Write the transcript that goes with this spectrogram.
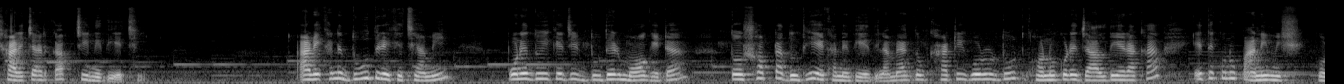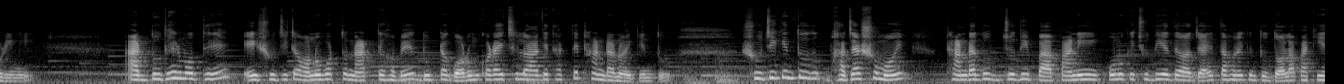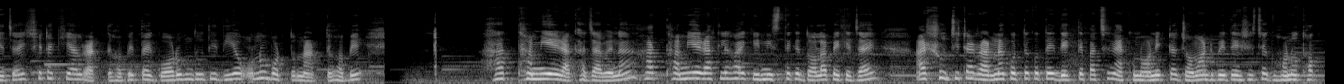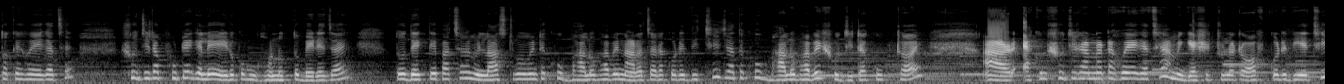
সাড়ে চার কাপ চিনি দিয়েছি। আর এখানে দুধ রেখেছি আমি পৌনে দুই কেজির দুধের মগ এটা। তো সবটা দুধই এখানে দিয়ে দিলাম। একদম খাঁটি গরুর দুধ, ঘন করে জাল দিয়ে রাখা। এতে কোনো পানি মিশ করিনি। আর দুধের মধ্যে এই সুজিটা অনবর্ত নাড়তে হবে। দুধটা গরম করাই ছিল আগে থাকতে, ঠান্ডা নয় কিন্তু। সুজি কিন্তু ভাজার সময় ঠান্ডা দুধ যদি বা পানি কোনো কিছু দিয়ে দেওয়া যায়, তাহলে কিন্তু দলা পাকিয়ে যায়। সেটা খেয়াল রাখতে হবে। তাই গরম দুধই দিয়ে অনবর্ত নাড়তে হবে। হাত থামিয়ে রাখা যাবে না। হাত থামিয়ে রাখলে হয় কি, নিচ থেকে দলা পেকে যায়। আর সুজিটা রান্না করতে করতে দেখতে পাচ্ছেন, এখন অনেকটা জমাট বেঁধে এসেছে, ঘন থকথকে হয়ে গেছে। সুজিটা ফুটে গেলে এরকম ঘনত্ব বেড়ে যায়। তো দেখতে পাচ্ছেন, আমি লাস্ট মোমেন্টে খুব ভালোভাবে নাড়াচাড়া করে দিচ্ছি, যাতে খুব ভালোভাবে সুজিটা কুকড হয়। আর এখন সুজি রান্নাটা হয়ে গেছে, আমি গ্যাসের চুলাটা অফ করে দিয়েছি।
